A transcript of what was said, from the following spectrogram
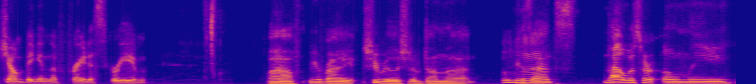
jumping in the fray to scream. Wow, you're right. She really should have done that because Mhm. that's that was her only.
